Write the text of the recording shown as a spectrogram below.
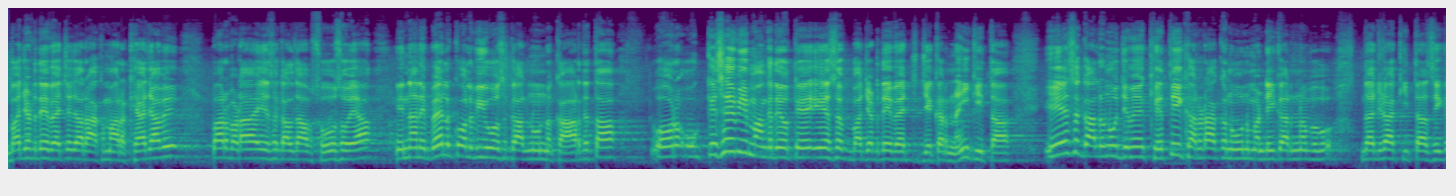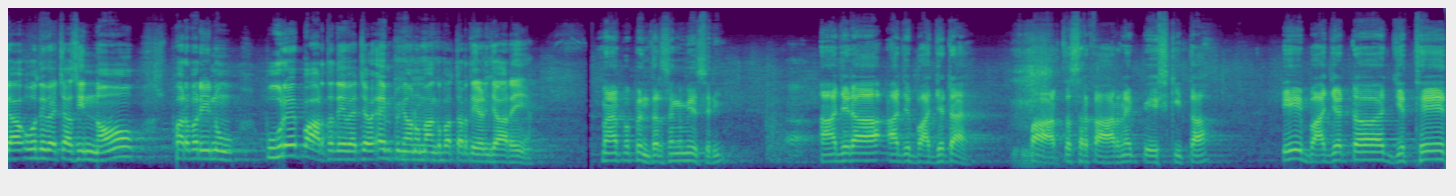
ਬਜਟ ਦੇ ਵਿੱਚ ਰਾਖਮਾ ਰੱਖਿਆ ਜਾਵੇ। ਪਰ ਬੜਾ ਇਸ ਗੱਲ ਦਾ ਅਫਸੋਸ ਹੋਇਆ। ਇਹਨਾਂ ਨੇ ਬਿਲਕੁਲ ਵੀ ਉਸ ਗੱਲ ਨੂੰ ਨਕਾਰ ਦਿੱਤਾ ਔਰ ਉਹ ਕਿਸੇ ਵੀ ਮੰਗ ਦੇ ਉੱਤੇ ਇਸ ਬਜਟ ਦੇ ਵਿੱਚ ਜ਼ਿਕਰ ਨਹੀਂ ਕੀਤਾ। ਇਸ ਗੱਲ ਨੂੰ ਜਿਵੇਂ ਖੇਤੀ ਖਰੜਾ ਕਾਨੂੰਨ ਮੰਡੀਕਰਨ ਵ- ਦਾ ਜਿਹੜਾ ਕੀਤਾ ਸੀਗਾ, ਉਹਦੇ ਵਿੱਚ ਅਸੀਂ 9 ਫਰਵਰੀ ਨੂੰ ਪੂਰੇ ਭਾਰਤ ਦੇ ਵਿੱਚ ਐਮਪੀਆਂ ਨੂੰ ਮੰਗ ਪੱਤਰ ਦੇਣ ਜਾ ਰਹੇ ਹਾਂ। ਮੈਂ ਭੁਪਿੰਦਰ ਸਿੰਘ ਮੇਸਰੀ ਆ ਜਿਹੜਾ ਅੱਜ ਬਜਟ ਹੈ, ਭਾਰਤ ਸਰਕਾਰ ਨੇ ਪੇਸ਼ ਕੀਤਾ, ਇਹ ਬਜਟ ਜਿੱਥੇ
